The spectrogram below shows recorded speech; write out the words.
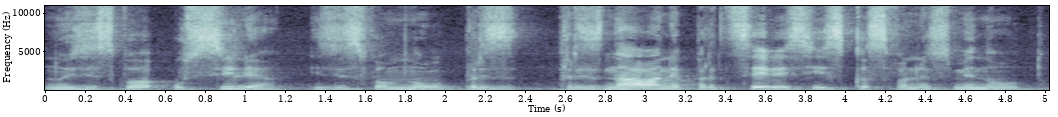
Но изисква усилия, изисква много признаване пред себе си и изкъсване с миналото.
